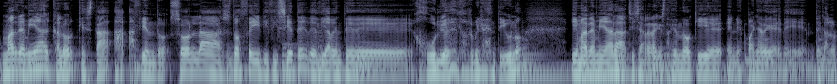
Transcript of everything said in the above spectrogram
Madre mía, el calor que está haciendo. Son las 12 y 17 del día 20 de julio del 2021. Y madre mía, la chicharrera que está haciendo aquí en España de, calor.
